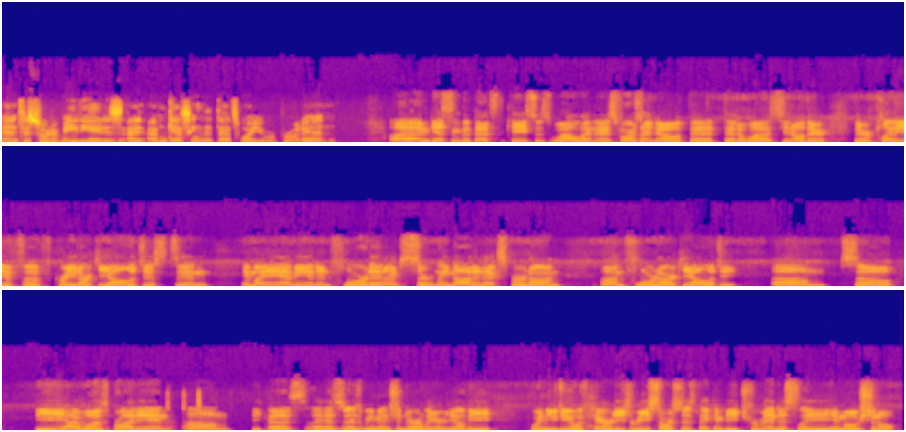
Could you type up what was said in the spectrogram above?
and to sort of mediate. Is I, I'm guessing that that's why you were brought in. I'm guessing that that's the case as well. And as far as I know, that that it was. You know, there there are plenty of, of great archaeologists in in Miami and in Florida, and I'm certainly not an expert on on Florida archaeology. Um, so the I was brought in um, because, as as we mentioned earlier, you know the when you deal with heritage resources, they can be tremendously emotional,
